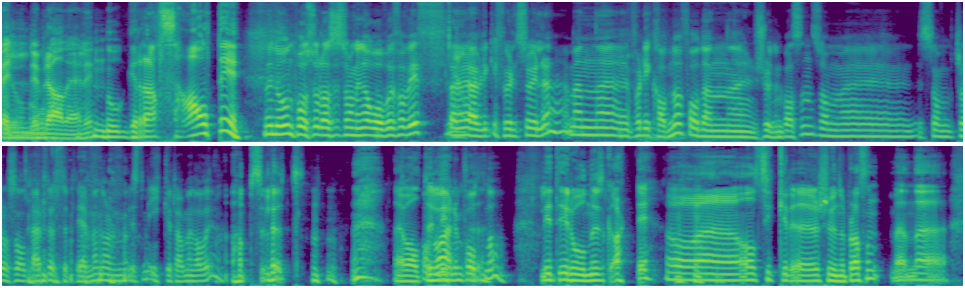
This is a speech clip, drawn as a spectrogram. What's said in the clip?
veldig noe, bra, det heller. noe grassalt i! Men noen påstår da sesongen er over for VIF. Det er vel ikke fullt så ille. Men, eh, for de kan jo få den eh, sjuendeplassen, som, eh, som tross alt er trøstepremien hvis de ikke tar medalje. Absolutt. Det er jo alltid er litt, litt ironisk artig å, eh, å sikre sjuendeplassen, men eh,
